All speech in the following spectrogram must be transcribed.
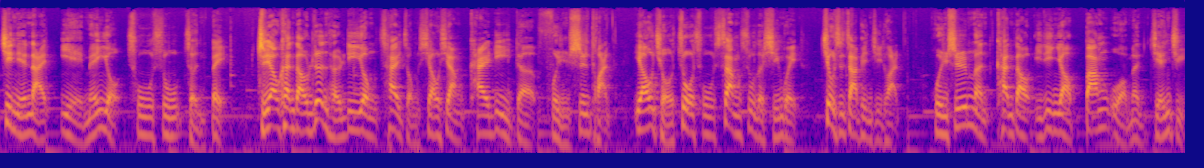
近年来也没有出书准备。只要看到任何利用蔡总肖像开立的粉丝团，要求做出上述的行为，就是诈骗集团。粉丝们看到一定要帮我们检举，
